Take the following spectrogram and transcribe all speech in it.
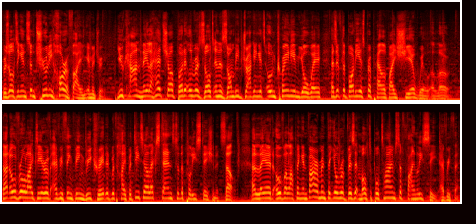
resulting in some truly horrifying imagery. You can nail a headshot, but it'll result in a zombie dragging its own cranium your way as if the body is propelled by sheer will alone. That overall idea of everything being recreated with hyper detail extends to the police station itself, a layered, overlapping environment that you'll revisit multiple times to finally see everything.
